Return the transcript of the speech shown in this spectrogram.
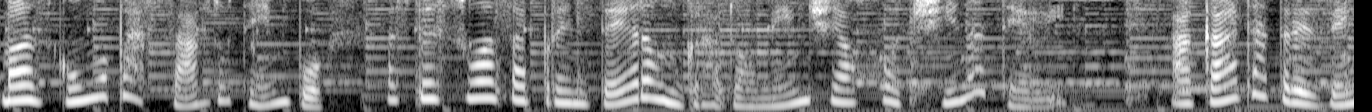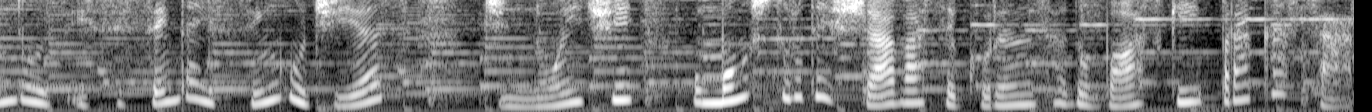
Mas com o passar do tempo, as pessoas aprenderam gradualmente a rotina dele. A cada 365 dias, de noite, o monstro deixava a segurança do bosque para caçar.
